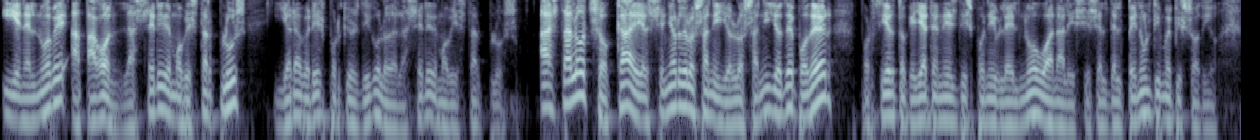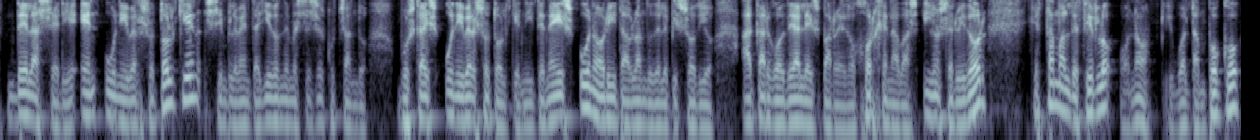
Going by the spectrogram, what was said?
y en el 9 Apagón, la serie de Movistar Plus, y ahora veréis por qué os digo lo de la serie de Movistar Plus. Hasta el 8 cae El Señor de los Anillos, Los Anillos de Poder, por cierto que ya tenéis disponible el nuevo análisis, el del penúltimo episodio de la serie en Universo Tolkien, simplemente allí donde me estéis escuchando, buscáis Universo Tolkien y tenéis una horita hablando del episodio a cargo de Alex Barredo, Jorge Navas y un servidor, que está mal decirlo o no, igual tampoco,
